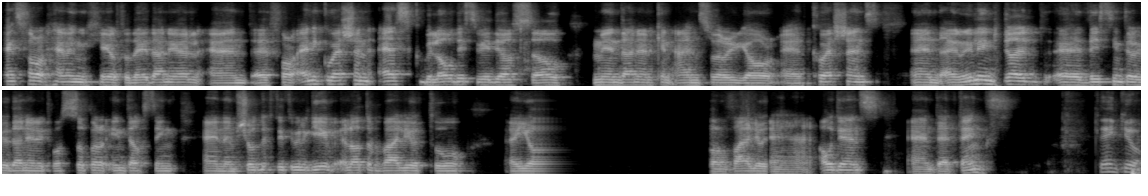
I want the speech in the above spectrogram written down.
Thanks for having me here today, Daniel. And uh, for any question, ask below this video so me and Daniel can answer your uh, questions. And I really enjoyed uh, this interview, Daniel. It was super interesting, and I'm sure that it will give a lot of value to uh, your, your value uh, audience. And uh, thanks. Thank you.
